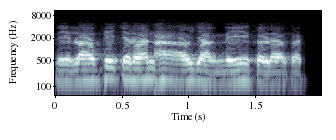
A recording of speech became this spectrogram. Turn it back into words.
นี่เราพิจารณาเอาอย่างนี้ก็แล้วกัน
